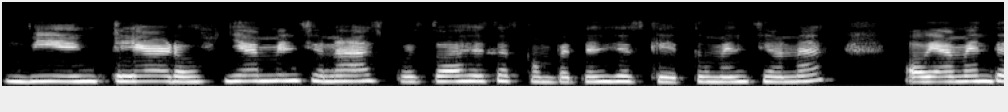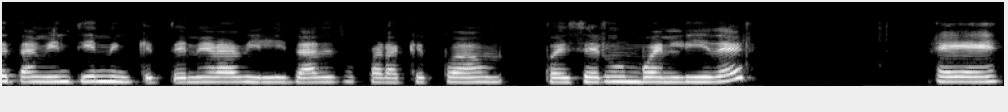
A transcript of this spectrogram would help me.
Bien, claro. Ya mencionadas pues todas estas competencias que tú mencionas, obviamente también tienen que tener habilidades para que puedan pues ser un buen líder. Eh,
